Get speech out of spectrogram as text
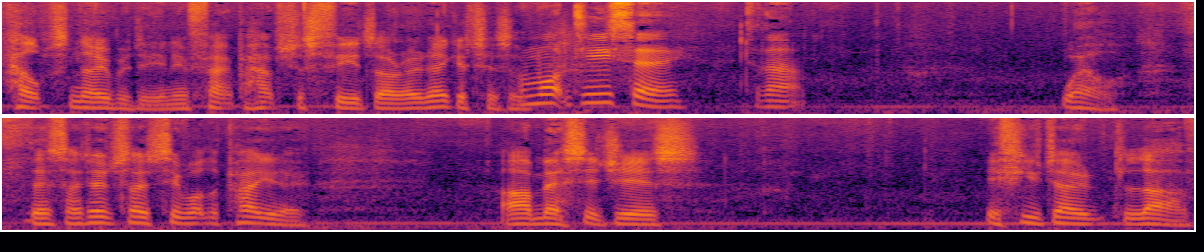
helps nobody and in fact perhaps just feeds our own egotism. And what do you say to that? Well, there's, I don't so see what the pa- you know. Our message is: if you don't love,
